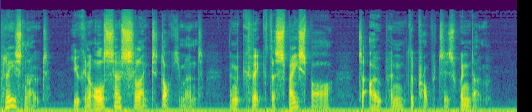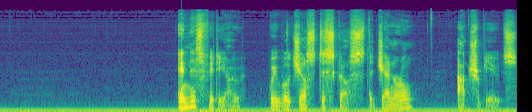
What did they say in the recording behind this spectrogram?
Please note you can also select a document and click the spacebar to open the Properties window. In this video we will just discuss the General, Attributes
